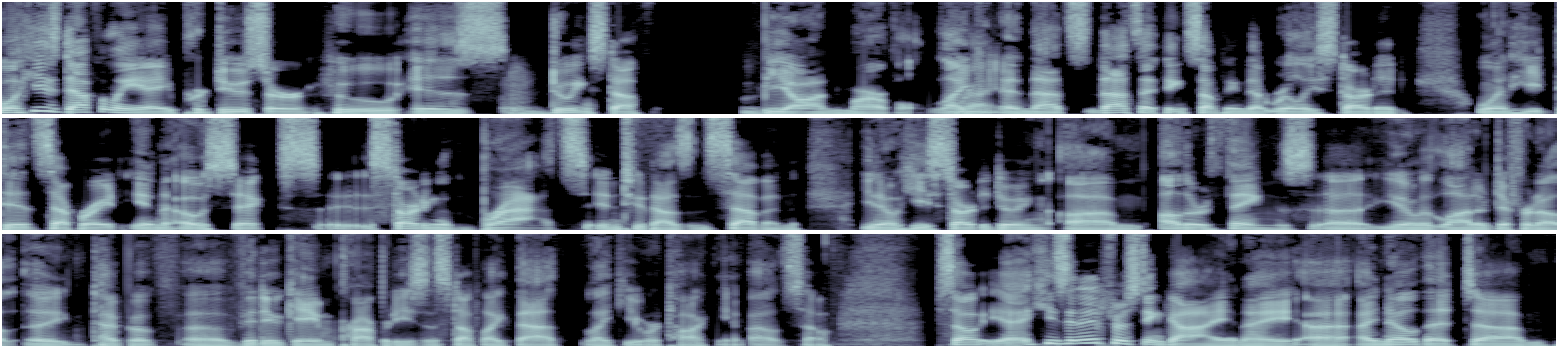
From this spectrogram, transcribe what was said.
Well, he's definitely a producer who is doing stuff beyond Marvel. Like Right. and that's that's I think something that really started when he did separate in 06 uh, starting with Bratz in 2007. You know, he started doing um, other things, uh, you know, a lot of different uh, type of uh, video game properties and stuff like that like you were talking about. So so yeah, he's an interesting guy and I uh, I know that um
